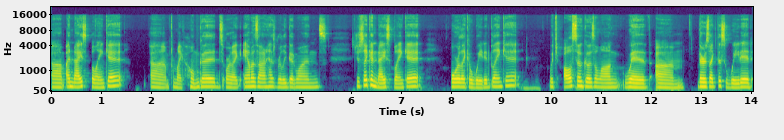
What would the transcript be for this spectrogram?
Um, a nice blanket, um, from, like, Home Goods or, like, Amazon has really good ones. Just, like, a nice blanket or, like, a weighted blanket, which also goes along with, um there's, like, this weighted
